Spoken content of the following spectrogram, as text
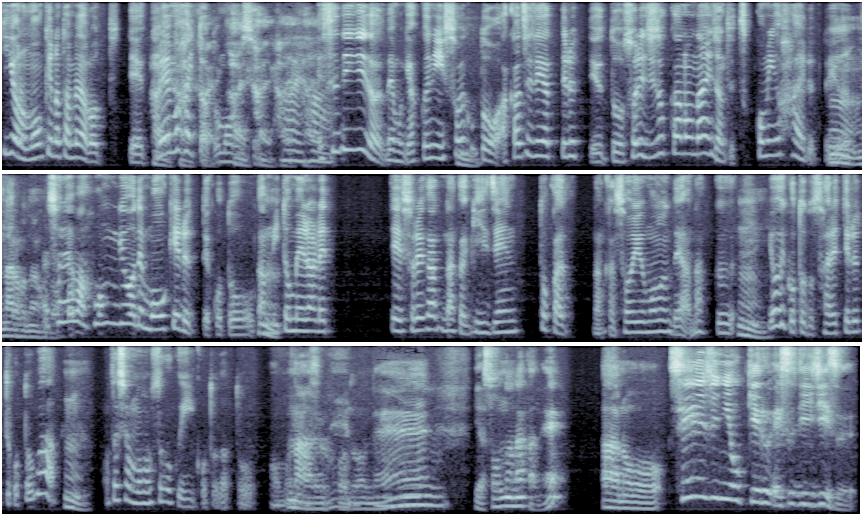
企業の儲けのためだろうって言って、クレーム入ったと思うんですよは。いはいはいはいはい。SDGs はでも逆にそういうことを赤字でやってるっていうと、それ持続可能ないじゃんってツッコミが入るというう、ん、なるほどなるほど。それは本業で儲けるってことが認められて、それがなんか偽善とか、なんかそういうものではなく、うん。良いこととされてるってことは、うん。私はものすごくいいことだと思いなますね。るほどうね。んいや、そんな中ね、あの、政治における SDGs、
